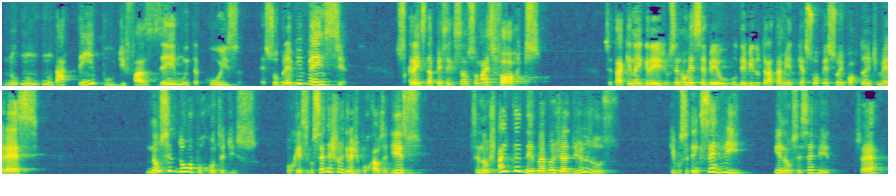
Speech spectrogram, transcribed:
não, não, não dá tempo de fazer muita coisa. É sobrevivência. Os crentes da perseguição são mais fortes. Você está aqui na igreja, você não recebeu o devido tratamento que a sua pessoa importante merece, não se doa por conta disso. Porque se você deixou a igreja por causa disso, você não está entendendo o evangelho de Jesus. Que você tem que servir e não ser servido, certo?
